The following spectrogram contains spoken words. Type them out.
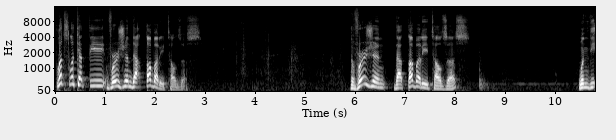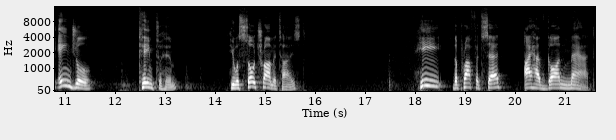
Let's look at the version that Tabari tells us. The version that Tabari tells us when the angel came to him, he was so traumatized. He, the prophet, said, I have gone mad.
